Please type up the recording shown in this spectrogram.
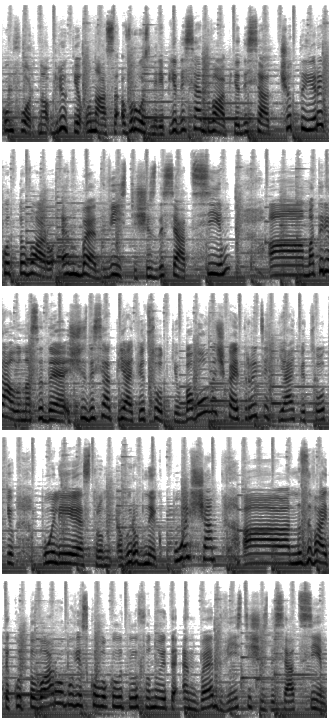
комфортно. Брюки у нас в розмірі 52-54, код товару НБ 267. А, матеріал у нас іде 65% бавовночка і 35% поліестру. Виробник Польща. А, називайте код товару обов'язково, коли телефонуєте НБ 267.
